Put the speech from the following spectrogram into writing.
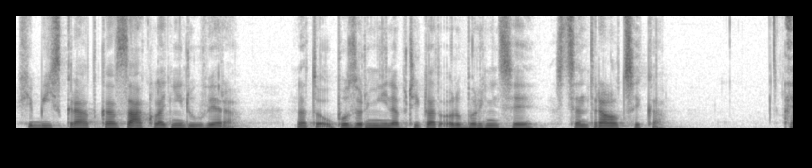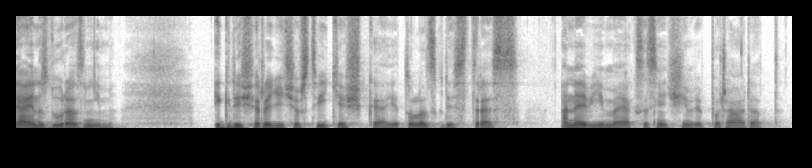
Chybí zkrátka základní důvěra. Na to upozorní například odborníci z Centra Locika. A já jen zdůrazním, i když je rodičovství těžké, je to let kdy stres a nevíme, jak se s něčím vypořádat.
